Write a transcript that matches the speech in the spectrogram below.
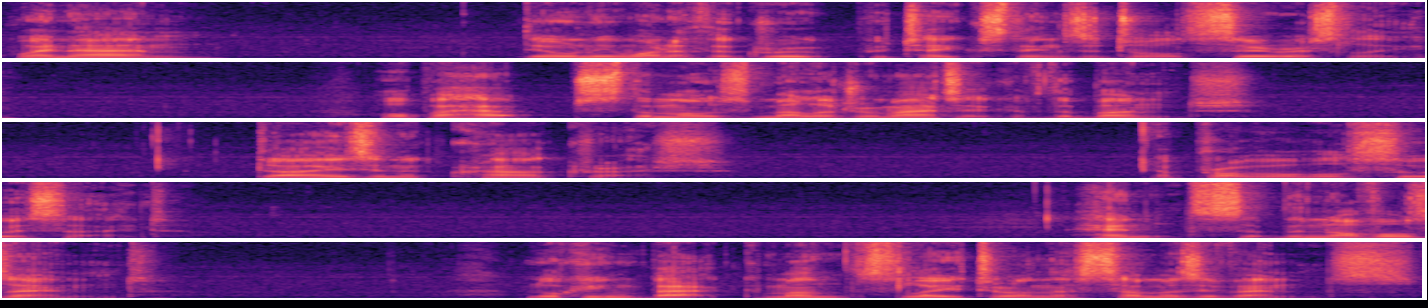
When Anne, the only one of the group who takes things at all seriously, or perhaps the most melodramatic of the bunch, dies in a car crash, a probable suicide. Hence, at the novel's end, looking back months later on the summer's events,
